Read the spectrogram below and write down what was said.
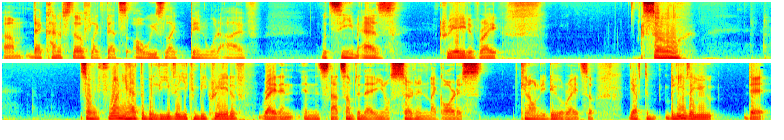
um, that kind of stuff. Like that's always like been what I've would seem as creative, right? So, so one, you have to believe that you can be creative, right? And and it's not something that you know certain like artists can only do, right? So you have to believe that you that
